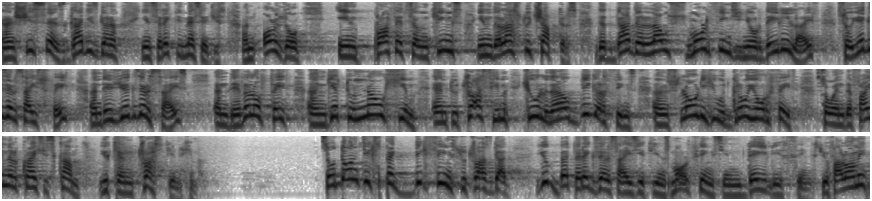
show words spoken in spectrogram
And she says God is gonna in selected messages and also in prophets and kings in the last two chapters that God allows small things in your daily life. So you exercise faith, and as you exercise and develop faith and get to know Him and to trust Him, He will allow bigger things, and slowly He would grow your faith. So when the final crisis comes, you can trust in Him. So don't expect big things to trust God. You better exercise it in small things, in daily things. You follow me?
